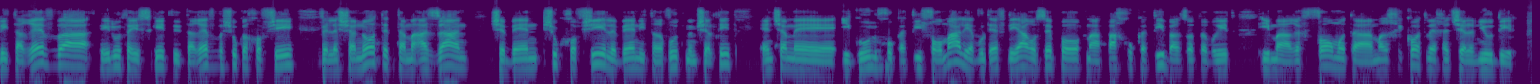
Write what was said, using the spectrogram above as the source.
להתערב בפעילות העסקית, להתערב בשוק החופשי ולשנות את המאזן שבין שוק חופשי לבין התערבות ממשלתית, אין שם אה, עיגון חוקתי פורמלי, אבל FDR עושה פה מהפך חוקתי בארצות הברית עם הרפורמות המרחיקות לכת של ה-New Deal.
